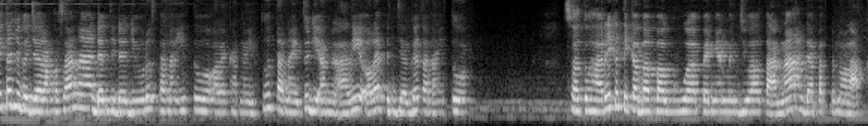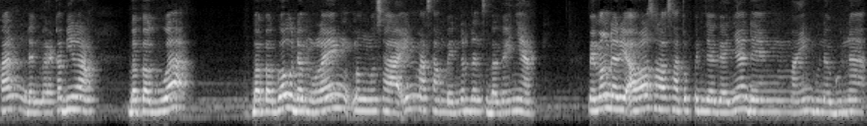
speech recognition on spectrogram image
kita juga jarang ke sana dan tidak diurus tanah itu. Oleh karena itu, tanah itu diambil alih oleh penjaga tanah itu. Suatu hari ketika bapak gua pengen menjual tanah, dapat penolakan dan mereka bilang, "Bapak gua Bapak gua udah mulai mengusahain masang banner dan sebagainya." Memang dari awal salah satu penjaganya ada yang main guna-guna.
